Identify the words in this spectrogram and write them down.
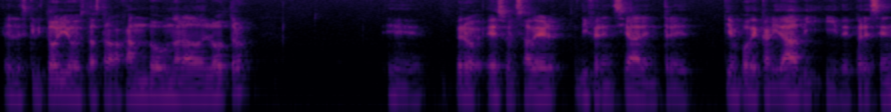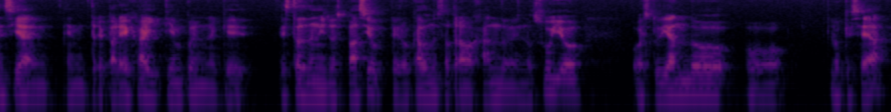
el escritorio, estás trabajando uno al lado del otro, eh, pero eso, el saber diferenciar entre tiempo de calidad y, de presencia entre pareja y tiempo en el que estás en el mismo espacio, pero cada uno está trabajando en lo suyo o estudiando o lo que sea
